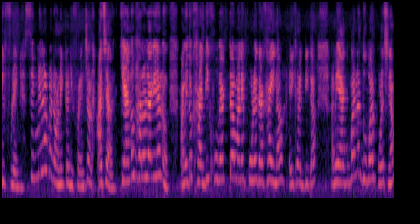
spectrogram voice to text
ডিফারেন্ট সিমিলার বাট অনেকটা ডিফারেন্ট চলো আচ্ছা কেন ভালো লাগে জানো? আমি তো খাড্ডি খুব একটা মানে পরে দেখাই না, এই খাড্ডিটা আমি একবার না দুবার পরেছিলাম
